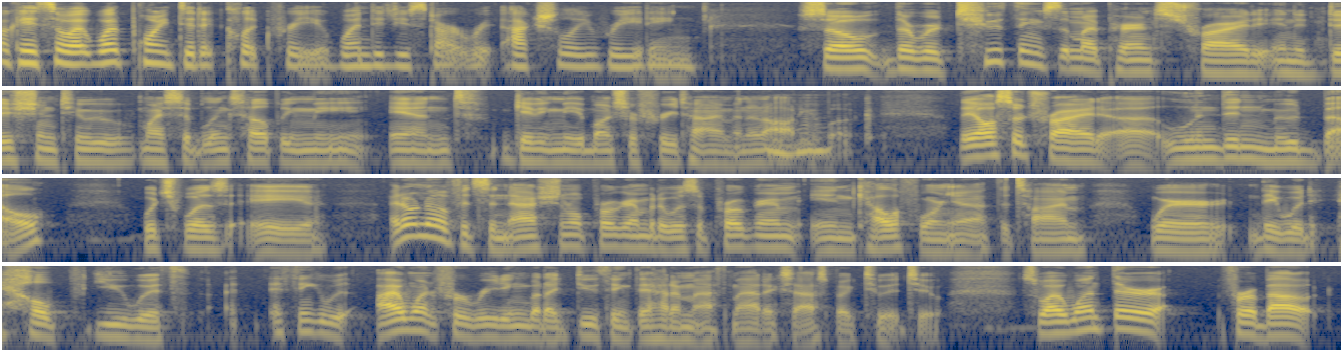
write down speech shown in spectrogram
Okay. So at what point did it click for you? When did you start re- actually reading? So there were two things that my parents tried in addition to my siblings helping me and giving me a bunch of free time and an audiobook. They also tried uh, Lindamood-Bell, which was a I don't know if it's a national program, but it was a program in California at the time where they would help you with. I think it was, I went for reading, but I do think they had a mathematics aspect to it too. So I went there for about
